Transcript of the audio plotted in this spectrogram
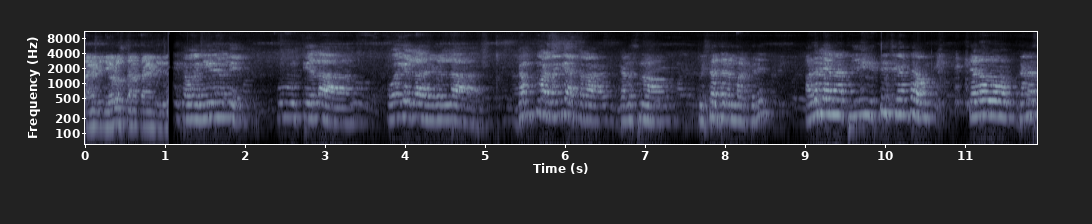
ತಗೊಂಡಿದ್ವಿ, ಏಳು ಸ್ಥಾನ ತಗೊಂಡಿದ್ವಿ. ನೀರಿನಲ್ಲಿ ಪೂರ್ತಿ ಎಲ್ಲ ಹೋಗೆಲ್ಲ ಇವೆಲ್ಲ ಡಂಪ್ ಮಾಡ್ದಂಗೆ ಆ ಥರ ಗಣಸನ ವಿಸರ್ಜನೆ ಮಾಡ್ತೀರಿ. ಅದರಲ್ಲಿ ಏನಾಗ್ತದೆ ಈ ಅಂತ ಕೆಲವರು ಗಣಸ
